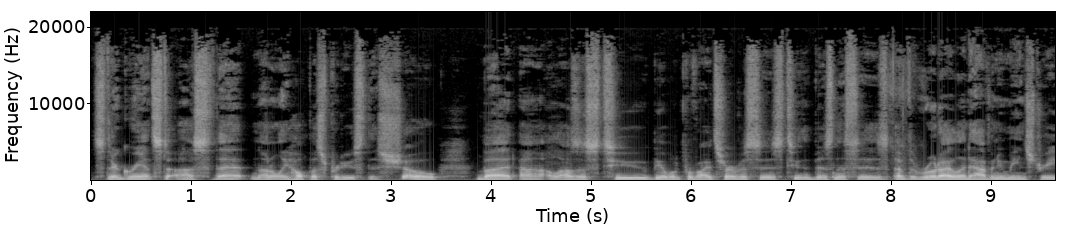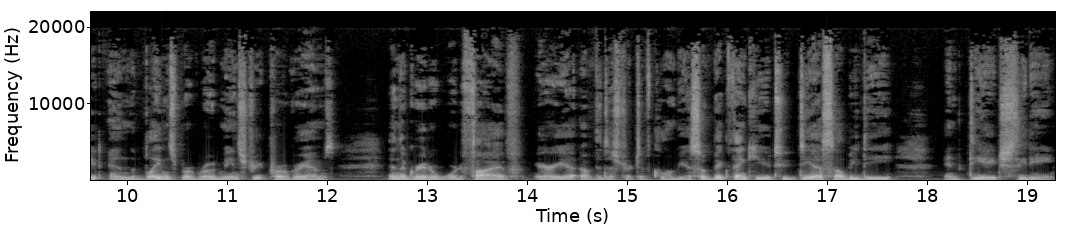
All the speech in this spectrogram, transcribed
It's their grants to us that not only help us produce this show, but uh, allows us to be able to provide services to the businesses of the Rhode Island Avenue Main Street and the Bladensburg Road Main Street programs in the greater Ward 5 area of the District of Columbia. So big thank you to DSLBD and DHCD.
